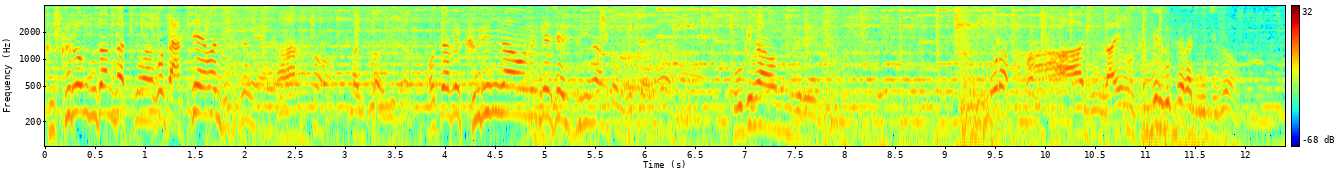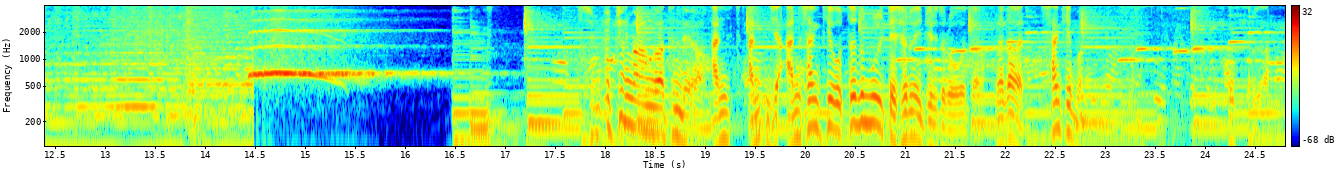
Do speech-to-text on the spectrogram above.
그, 그런 부담 갖지 말고 낚시에만 집중해. 아 어. 감사합니다. 어차피 그림 나오는 게 제일 중요한 거기 때문에. 고기 나오는 그림. 아 지금 라이머 형 승기를 급해가지고 지금 지금 입질만 한 것 같은데요 안, 안 이제 안 삼키고 뜯어물 때 저런 입질이 들어오거든 그러다가 삼키면 훅 들어가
